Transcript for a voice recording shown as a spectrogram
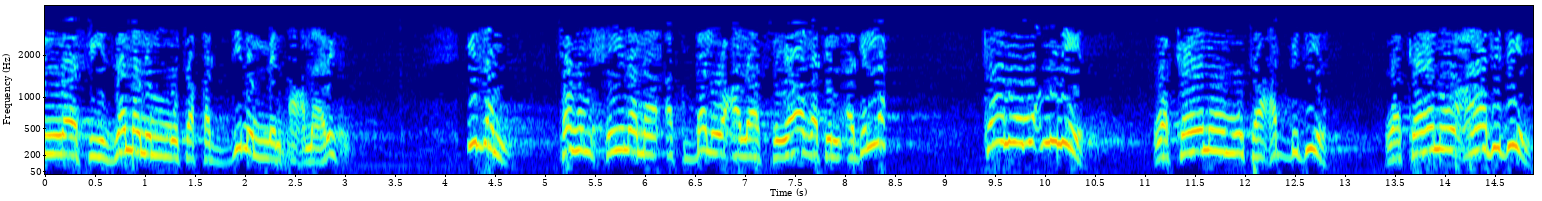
إلا في زمن متقدم من أعمارهم. إذا فهم حينما أقبلوا على صياغة الأدلة كانوا مؤمنين وكانوا متعبدين. وكانوا عابدين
